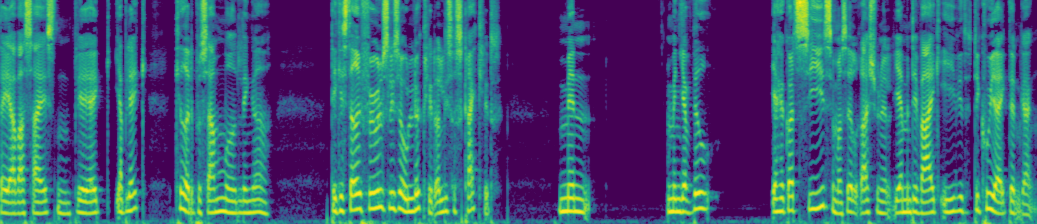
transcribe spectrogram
da jeg var 16, bliver jeg ikke, jeg bliver ikke ked af det på samme måde længere. Det kan stadig føles lige så ulykkeligt og lige så skrækkeligt. Men, men jeg ved, jeg kan godt sige til mig selv rationelt, jamen det var ikke evigt. Det kunne jeg ikke dengang.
